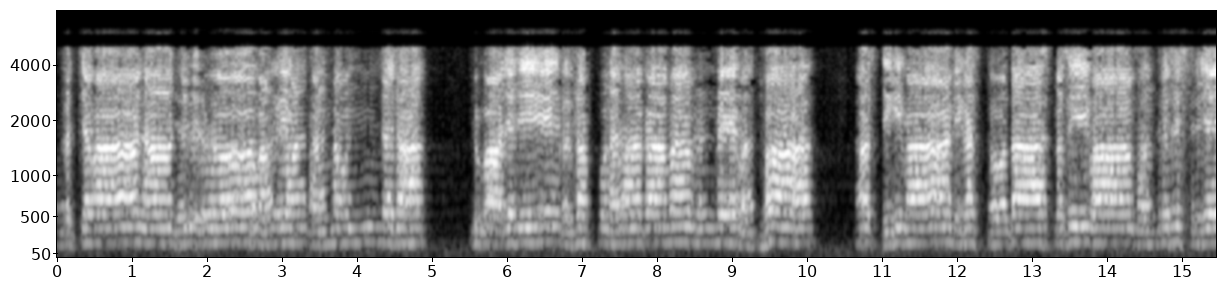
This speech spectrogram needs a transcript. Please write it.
प्रत्यवानाजिर्वोमग्रिमत्कर्ममुञ्जसः युवा यदि कृथः पुनरागामृण्वे बध्वा अस्ति हि वा विगस्तोतास्मसि वाम् सन्दृशिश्रिये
